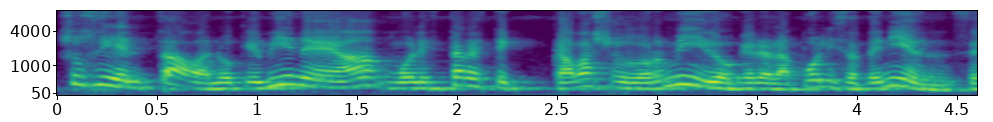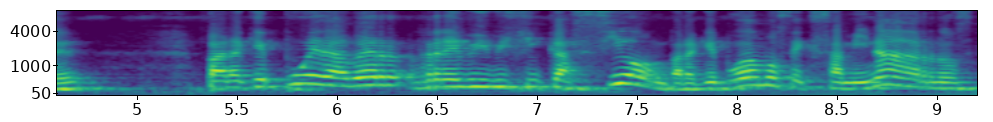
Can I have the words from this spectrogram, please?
yo soy el tábano que viene a molestar a este caballo dormido, que era la polis ateniense, para que pueda haber revivificación, para que podamos examinarnos,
